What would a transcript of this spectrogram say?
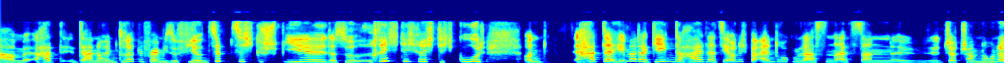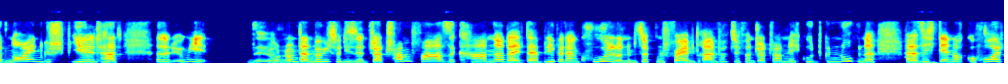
ähm, hat dann noch im dritten Frame diese 74 gespielt, also richtig, richtig gut. Und hat da immer dagegen gehalten, hat sich auch nicht beeindrucken lassen, als dann äh, Judd Trump eine 109 gespielt hat. Also irgendwie und, und, dann wirklich so diese Judd Trump-Phase kam, ne, da, da, blieb er dann cool und im siebten Frame 53 von Judd Trump nicht gut genug, ne, hat er sich den noch geholt.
